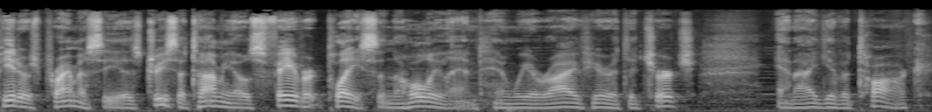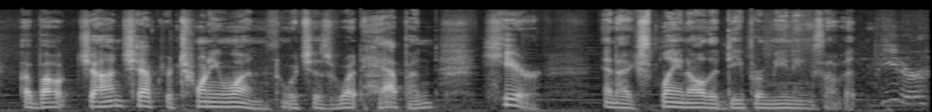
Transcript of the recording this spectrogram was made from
Peter's primacy is Teresa Tamio's favorite place in the Holy Land, and we arrive here at the church, and I give a talk about John chapter 21, which is what happened here, and I explain all the deeper meanings of it. Peter,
